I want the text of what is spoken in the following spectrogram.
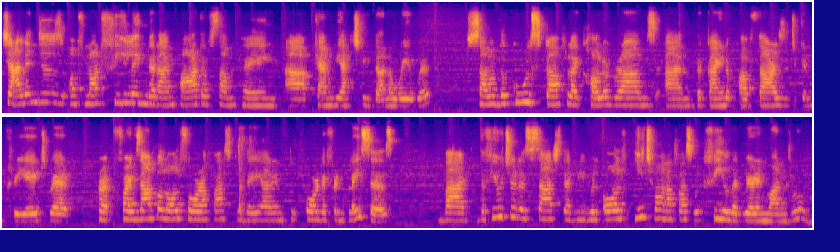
challenges of not feeling that I'm part of something uh, can be actually done away with some of the cool stuff like holograms and the kind of avatars that you can create where for, for example all four of us today are in four different places but the future is such that we will all each one of us would feel that we're in one room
